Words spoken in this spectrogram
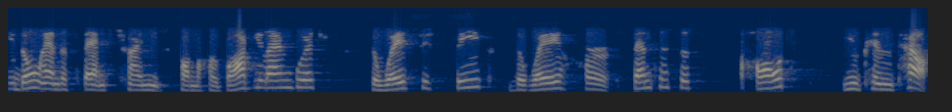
you don't understand Chinese from her body language, the way she speaks, the way her sentences halt, you can tell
